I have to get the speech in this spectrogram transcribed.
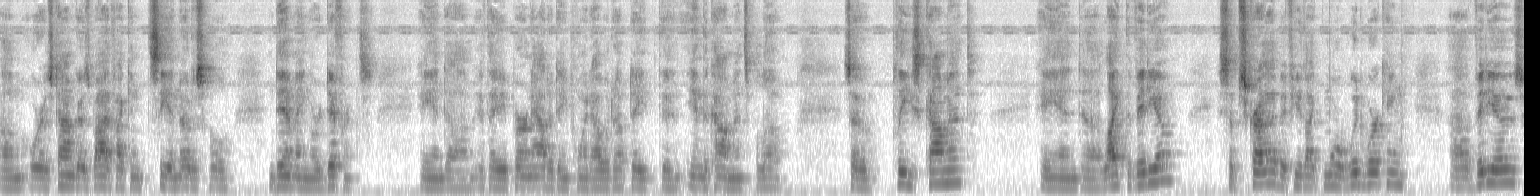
um, or as time goes by, if I can see a noticeable dimming or difference. And um, if they burn out at any point, I would update the, in the comments below. So please comment and uh, like the video. Subscribe if you'd like more woodworking uh, videos.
